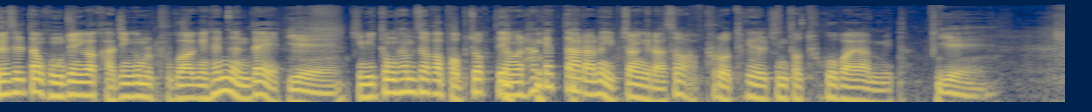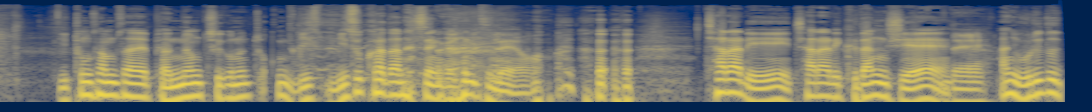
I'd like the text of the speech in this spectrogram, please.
그래서 일단 공정위가 가진금을 부과하긴 했는데 예. 지금 이통 3사가 법적 대응을 하겠다라는 입장이라서 앞으로 어떻게 될지는 더 두고 봐야 합니다. 예. 이통 3사의 변명치고는 조금 미, 미숙하다는 생각은 드네요. 차라리 차라리 그 당시에 네. 아니 우리도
